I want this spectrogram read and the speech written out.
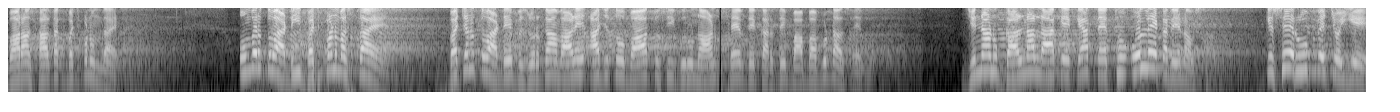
12 ਸਾਲ ਤੱਕ ਬਚਪਨ ਹੁੰਦਾ ਹੈ। ਉਮਰ ਤੁਹਾਡੀ ਬਚਪਨ ਅਵਸਥਾ ਹੈ, ਬਚਨ ਤੁਹਾਡੇ ਬਜ਼ੁਰਗਾਂ ਵਾਲੇ ਅੱਜ ਤੋਂ ਬਾਅਦ ਤੁਸੀਂ ਗੁਰੂ ਨਾਨਕ ਸਾਹਿਬ ਦੇ ਘਰ ਦੇ ਬਾਬਾ ਬੁੱਢਾ ਸਾਹਿਬ ਜਿਨ੍ਹਾਂ ਨੂੰ ਗੱਲ ਨਾਲ ਲਾ ਕੇ ਕਿਹਾ, ਤੈਥੋਂ ਓਲੇ ਕਦੇ ਨਾ ਉਸਾ। ਕਿਸੇ ਰੂਪ ਵਿੱਚ ਹੋਈਏ,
